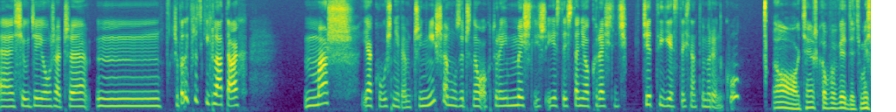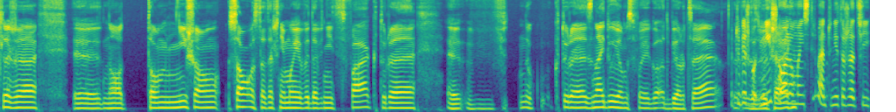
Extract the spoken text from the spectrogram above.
e, się dzieją rzeczy, mm, czy po tych wszystkich latach masz jakąś, nie wiem, czy niszę muzyczną, o której myślisz i jesteś w stanie określić, gdzie ty jesteś na tym rynku? O, ciężko powiedzieć. Myślę, że y, no, tą niszą są ostatecznie moje wydawnictwa, które, w, no, które znajdują swojego odbiorcę. Czy wiesz, bo zazwyczaj. niszą, ale mainstreamentu. Nie to, że ci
